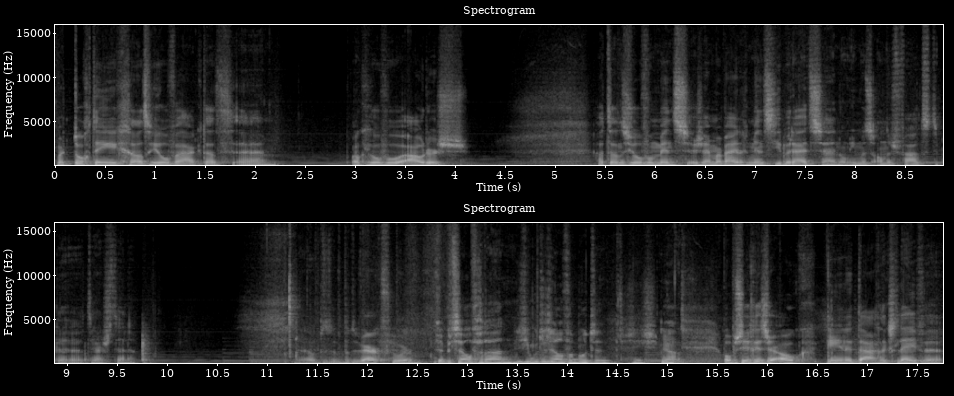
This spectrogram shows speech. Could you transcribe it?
Maar toch denk ik geldt heel vaak dat ehm, ook heel veel ouders... Althans, heel veel mensen... Er zijn maar weinig mensen die bereid zijn om iemands anders fout te, te herstellen. Eh, Op de, op de werkvloer, Je hebt het zelf gedaan, dus je moet er zelf voor boeten. precies. Ja. Op zich is er ook in het dagelijks leven...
